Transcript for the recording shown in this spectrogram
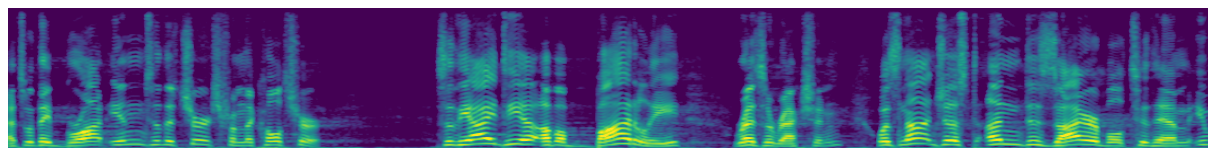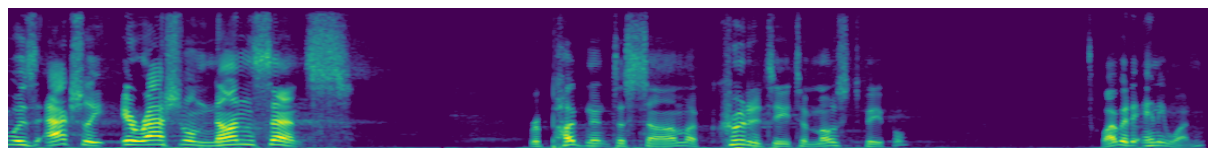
That's what they brought into the church from the culture. So the idea of a bodily resurrection was not just undesirable to them, it was actually irrational nonsense, repugnant to some, a crudity to most people. Why would anyone,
